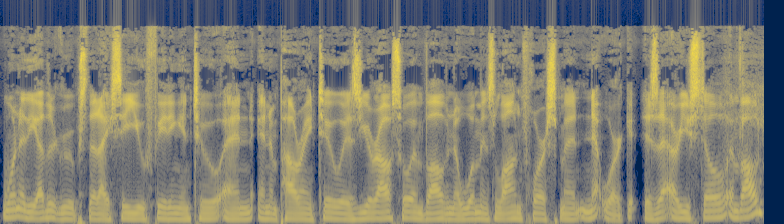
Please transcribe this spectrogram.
One of the other groups that I see you feeding into and, and empowering too is you're also involved in a women's law enforcement network. Is that are you still involved?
